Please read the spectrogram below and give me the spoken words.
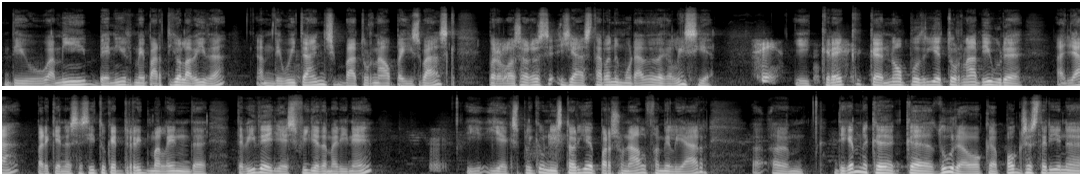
Diu, a mi venir me partió la vida. Amb 18 anys va tornar al País Basc, però aleshores ja estava enamorada de Galícia. Sí. I crec que no podria tornar a viure allà perquè necessito aquest ritme lent de, de vida. Ella és filla de mariner i, i explica una història personal, familiar, eh, diguem-ne que, que dura o que pocs estarien a,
